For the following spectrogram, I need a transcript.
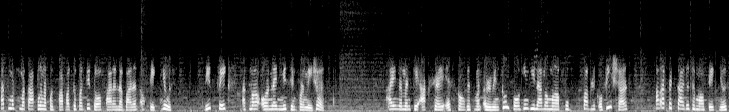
at mas matapang na pagpapatupad nito para labanan ang fake news, deepfakes at mga online misinformation. Ayon naman kay AXIS Congressman Erwin Tulfo, hindi lamang mga pu- public officials ang apektado sa mga fake news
